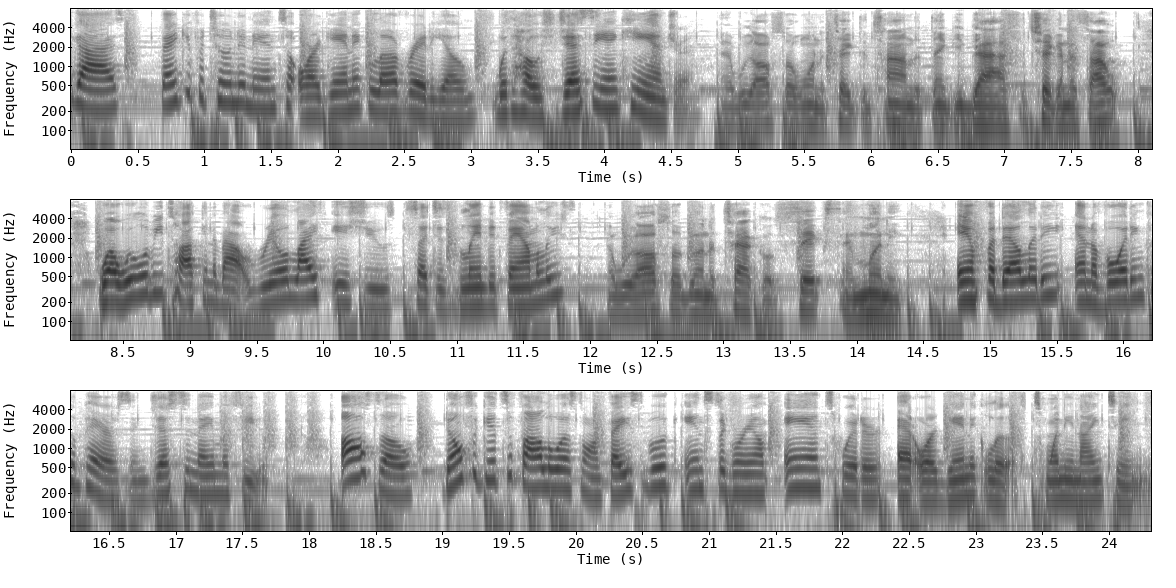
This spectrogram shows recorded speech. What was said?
guys, thank you for tuning in to Organic Love Radio with hosts Jesse and Kendra. And we also want to take the time to thank you guys for checking us out. Well, we will be talking about real life issues such as blended families, And we're also going to tackle sex and money. infidelity, and avoiding comparison, just to name a few. Also, don't forget to follow us on Facebook, Instagram, and Twitter at Organic Love 2019.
